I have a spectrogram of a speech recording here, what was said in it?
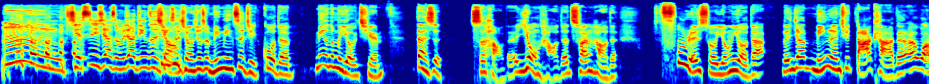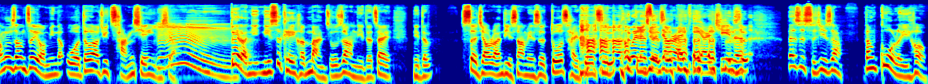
嗯，解释一下什么叫精致穷？精致穷就是明明自己过得没有那么有钱，但是吃好的、用好的、穿好的，富人所拥有的，人家名人去打卡的，啊，网络上最有名的，我都要去尝鲜一下。嗯，对了，你你是可以很满足，让你的在你的社交软体上面是多彩多姿，为了社交软体而去的。是是但是实际上，当过了以后，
